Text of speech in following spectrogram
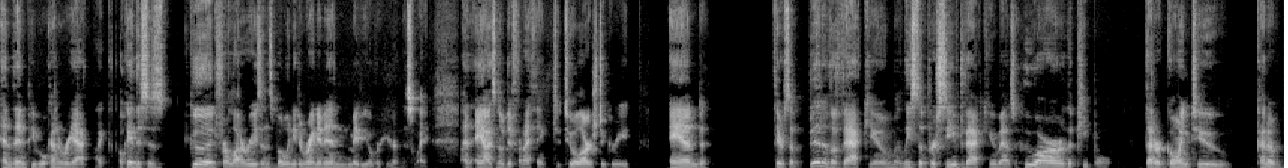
and then people kind of react like, okay, this is good for a lot of reasons, but we need to rein it in maybe over here in this way. And AI is no different, I think, to, to a large degree. And there's a bit of a vacuum, at least a perceived vacuum, as who are the people that are going to kind of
